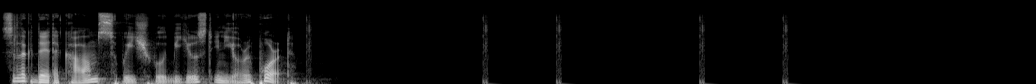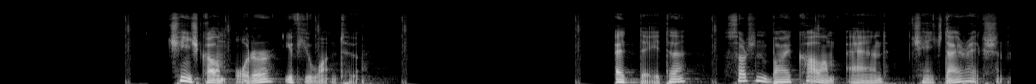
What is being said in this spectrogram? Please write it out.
Select data columns which will be used in your report. Change column order if you want to. Add data, sorting by column and change direction.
